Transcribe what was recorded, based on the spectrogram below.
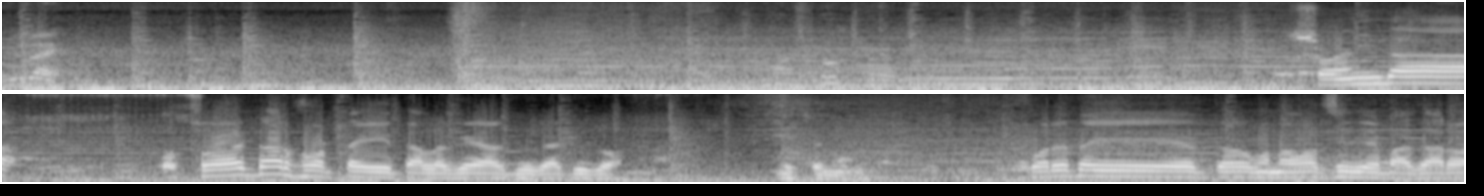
এটা সন্ধ্যা ছয়টার পর তাই তালকে আর যোগাযোগ পরে তাই তো মনে করছি যে বাজারও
